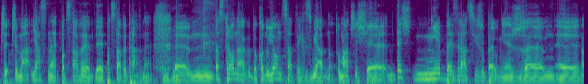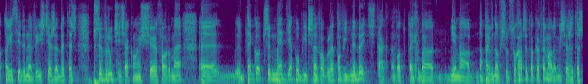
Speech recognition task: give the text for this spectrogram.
czy, czy ma jasne podstawy, podstawy prawne. Mhm. Ta strona dokonująca tych zmian no, tłumaczy się też nie bez racji zupełnie, że e, no, to jest jedyne wyjście, żeby też przywrócić jakąś formę e, tego, czy media publiczne w ogóle powinny być, tak? No bo tutaj chyba nie ma na pewno wśród słuchaczy to FM, ale myślę, że też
